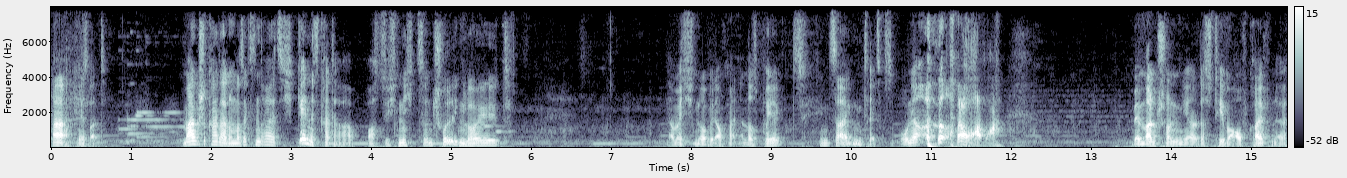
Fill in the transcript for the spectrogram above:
Ah, hier ist was. Magische Karte Nummer 36. Genniskarte. Brauchst dich nicht zu entschuldigen, Leute. Da möchte ich nur wieder auf mein anderes Projekt hinzeigen. Tales of Symphonia. Wenn man schon ja das Thema aufgreift, ne?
